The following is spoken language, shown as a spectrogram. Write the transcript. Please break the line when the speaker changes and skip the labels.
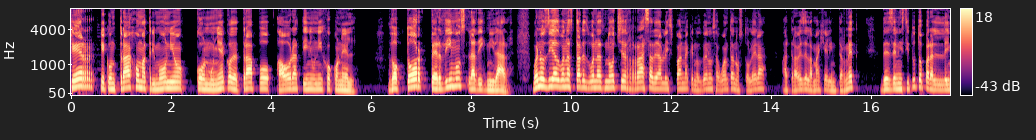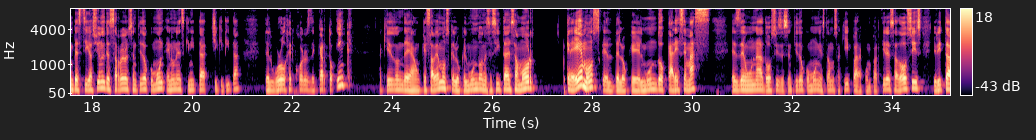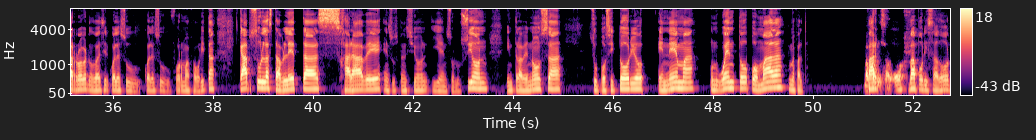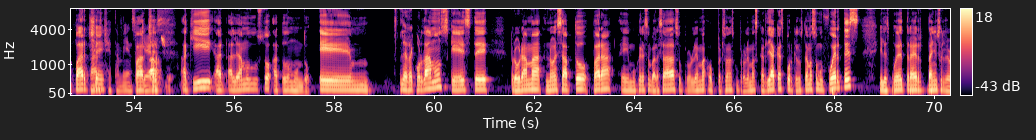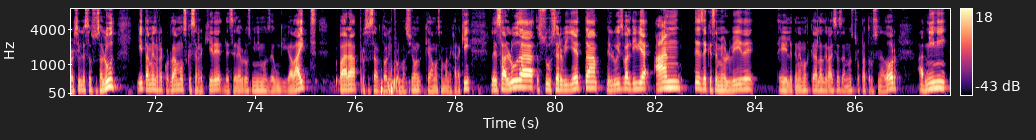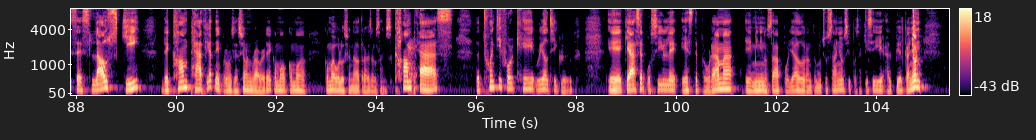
Mujer que contrajo matrimonio con muñeco de trapo ahora tiene un hijo con él. Doctor, perdimos la dignidad. Buenos días, buenas tardes, buenas noches, raza de habla hispana que nos ve, nos aguanta, nos tolera a través de la magia del Internet. Desde el Instituto para la Investigación y el Desarrollo del Sentido Común, en una esquinita chiquitita del World Headquarters de Carto Inc. Aquí es donde, aunque sabemos que lo que el mundo necesita es amor, creemos que de lo que el mundo carece más es de una dosis de sentido común y estamos aquí para compartir esa dosis. Y ahorita Robert nos va a decir cuál es su, cuál es su forma favorita. Cápsulas, tabletas, jarabe en suspensión y en solución, intravenosa, supositorio, enema, ungüento, pomada. ¿Qué me falta?
Vaporizador.
vaporizador, parche.
Parche también, si
Parche. Aquí a- a- le damos gusto a todo mundo. Eh, le recordamos que este programa no es apto para eh, mujeres embarazadas o, problema, o personas con problemas cardíacas porque los temas son muy fuertes y les puede traer daños irreversibles a su salud. Y también les recordamos que se requiere de cerebros mínimos de un gigabyte para procesar toda la información que vamos a manejar aquí. Les saluda su servilleta de Luis Valdivia. Antes de que se me olvide, eh, le tenemos que dar las gracias a nuestro patrocinador, a Mini Seslowski de Compass. Fíjate mi pronunciación, Robert, ¿eh? cómo, cómo, cómo ha evolucionado a través de los años. Compass, the 24K Realty Group, eh, que hace posible este programa. Eh, Mini nos ha apoyado durante muchos años y pues aquí sigue al pie del cañón.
